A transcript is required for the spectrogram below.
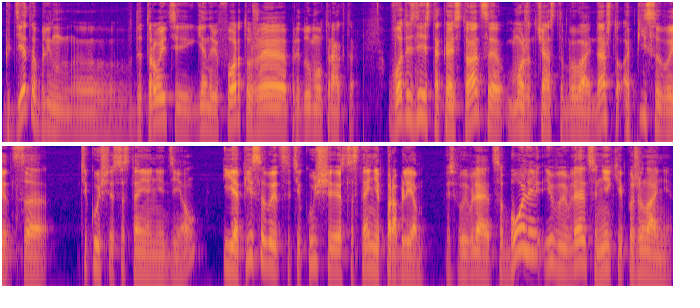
где-то, блин, э, в Детройте Генри Форд уже придумал трактор. Вот и здесь такая ситуация может часто бывать, да, что описывается текущее состояние дел и описывается текущее состояние проблем. То есть выявляются боли и выявляются некие пожелания.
